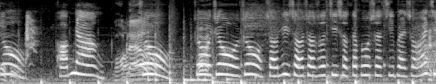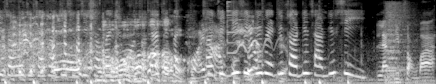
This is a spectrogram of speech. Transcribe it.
โจ พร้อมยังพร้อมแล้ว โจ โจ โจ โจสาวนี่สาวสาวสาวจีสาวตะโบสาวจีแบสาวไอจีสาวไอจีสาวสาวจีสาวจีสาวแบสาวสาวจีแบสาวจีที่สี่ที่แปดที่สองที่สามที่สี่แล็บยี่สิบสองบาร์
